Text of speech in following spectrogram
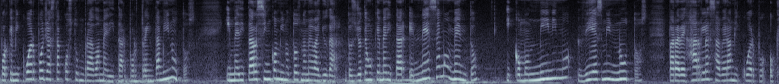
Porque mi cuerpo ya está acostumbrado a meditar por 30 minutos y meditar 5 minutos no me va a ayudar. Entonces yo tengo que meditar en ese momento y como mínimo 10 minutos para dejarle saber a mi cuerpo, ok,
